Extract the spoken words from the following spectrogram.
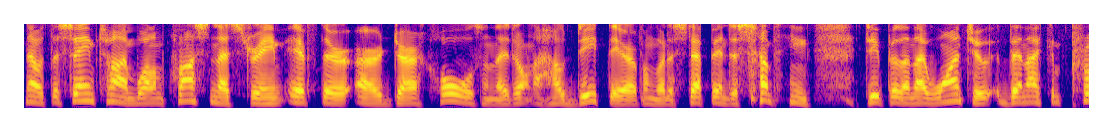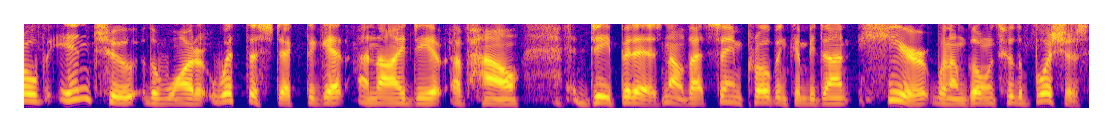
Now, at the same time, while I'm crossing that stream, if there are dark holes and I don't know how deep they are, if I'm going to step into something deeper than I want to, then I can probe into the water with the stick to get an idea of how deep it is. Now that same probing can be done here when I'm going through the bushes.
